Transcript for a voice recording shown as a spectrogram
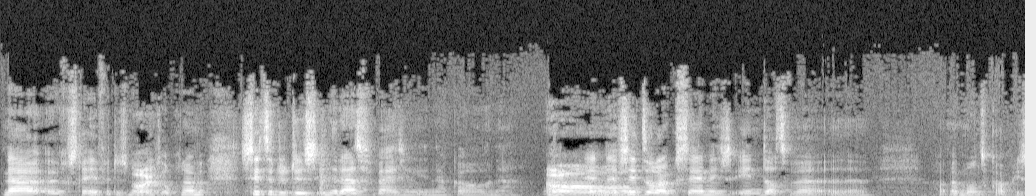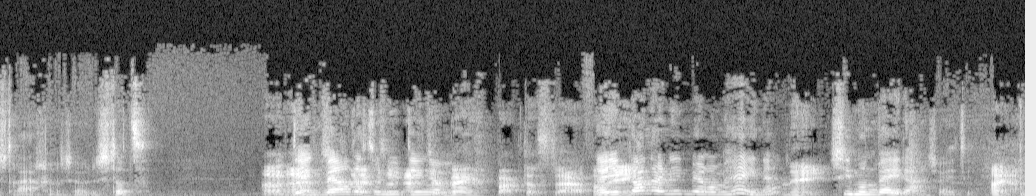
Nou, geschreven, dus nog Oh, niet ja. opgenomen, zitten er dus inderdaad verwijzingen in naar corona. Oh. En er zitten er ook scènes in dat we eh, mondkapjes dragen en zo. Dus dat. Oh, ik denk wel dat er nu dingen- erbij gepakt, dat daar. Van, Nou, je kan er niet meer omheen, hè? Nee. Simon Weda, zo heet hij. Oh ja.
